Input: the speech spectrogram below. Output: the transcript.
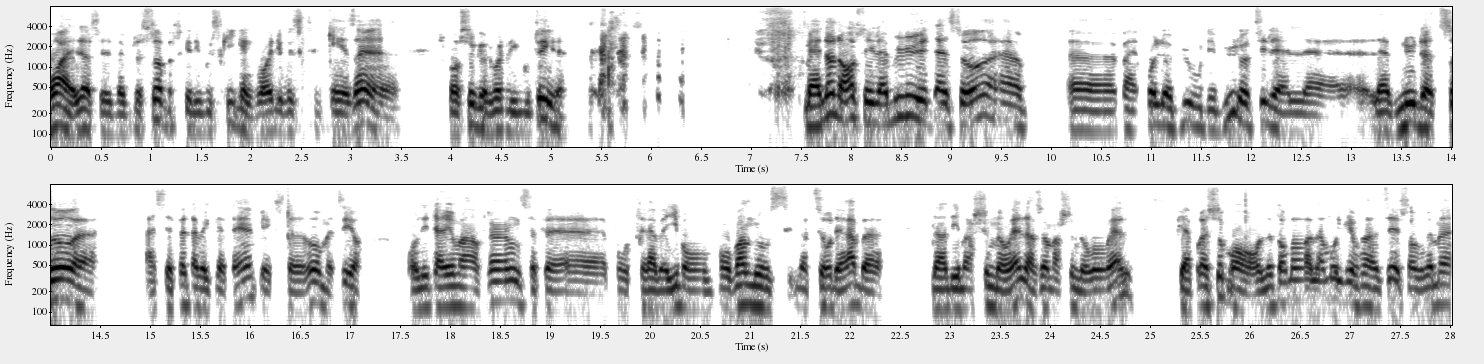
Ouais, là, c'est même plus ça, parce que les whisky, quand ils vont avoir des whisky de 15 ans, je suis pas sûr que je vais les goûter. Là. Mais non, non, c'est le but était ça. euh, euh, ben, pas le but au début, là, tu sais, la- la- l'avenue de ça, euh, elle s'est faite avec le temps, puis etc. Mais tu sais, on- est arrivé en France, pour travailler, pour, vendre nos, notre sirop d'érable dans des marchés de Noël, dans un marché de Noël. Puis après ça, bon, on a tombé en amour avec les Français, ils sont vraiment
